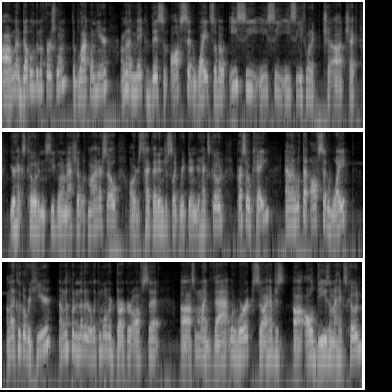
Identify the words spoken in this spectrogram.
Uh, I'm going to double click on the first one, the black one here. I'm going to make this an offset white, so about EC, EC, EC if you want to ch uh, check your hex code and see if you want to match it up with mine or so, or just type that in just like right there in your hex code. Press OK, and then with that offset white, I'm going to click over here. I'm going to put another, like a more of a darker offset. Uh, something like that would work, so I have just uh, all D's in my hex code.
